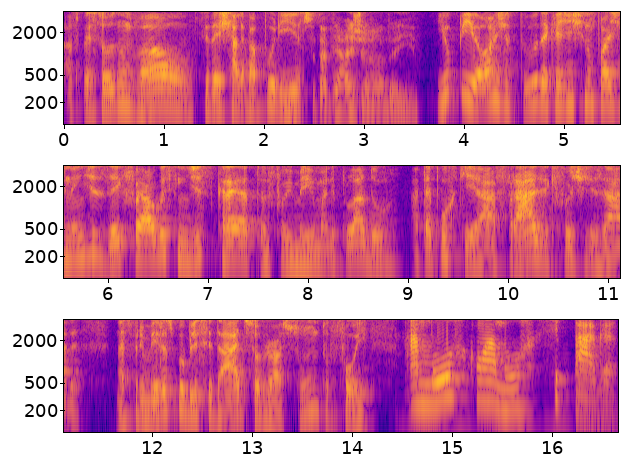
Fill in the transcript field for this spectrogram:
as pessoas não vão se deixar levar por isso. Você tá viajando aí. E o pior de tudo é que a gente não pode nem dizer que foi algo assim discreto, foi meio manipulador. Até porque a frase que foi utilizada nas primeiras publicidades sobre o assunto foi Amor com amor se paga.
